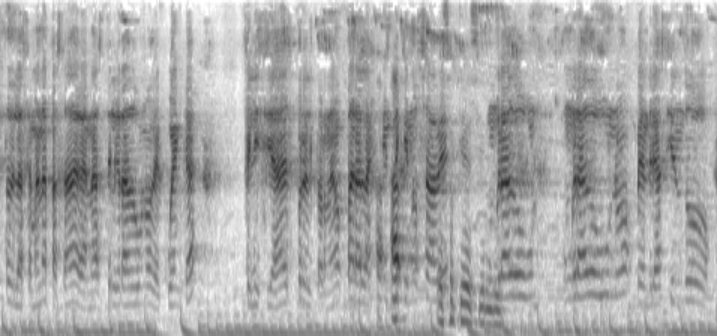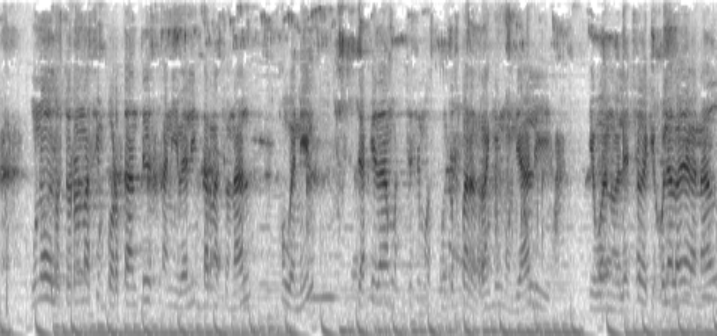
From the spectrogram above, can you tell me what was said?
esto. La semana pasada ganaste el grado 1 de Cuenca. Felicidades por el torneo. Para la gente ah, que no sabe, eso un grado, un, un grado 1 vendría siendo uno de los torneos más importantes a nivel internacional juvenil, ya que da muchísimos puntos para el ranking mundial y, y bueno, el hecho de que Julia lo haya ganado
